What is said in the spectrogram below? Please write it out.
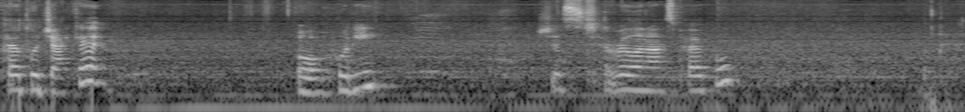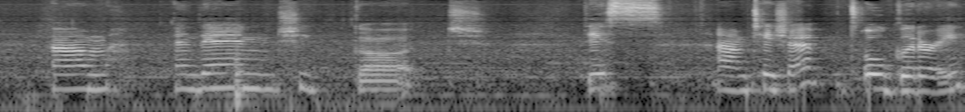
purple jacket. Or hoodie just a really nice purple. Um, and then she got this um, t-shirt. It's all glittery.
